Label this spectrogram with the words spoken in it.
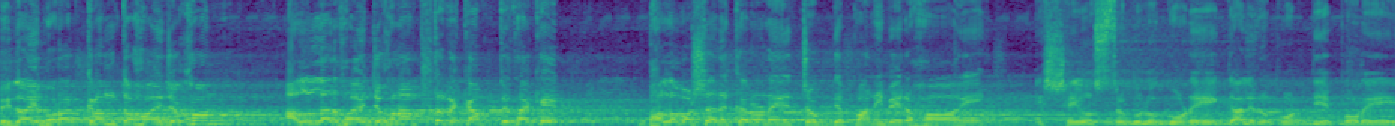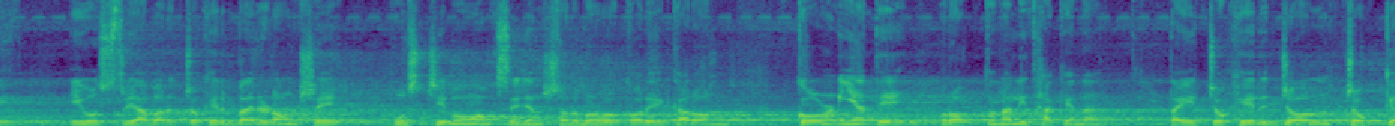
হৃদয় ভরাক্রান্ত হয় যখন আল্লাহর ভয়ে যখন আত্মাটা কাঁপতে থাকে। ভালোবাসার কারণে চোখ দিয়ে পানি বের হয়। সেই অস্ত্রগুলো গড়ে গালের উপর দিয়ে পড়ে। এই অস্ত্রে আবার চোখের বাইরের অংশে এবং অক্সিজেন সরবরাহ করে, কারণ কর্নিয়াতে রক্তনালী থাকে না। তাই চোখের জল চোখকে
